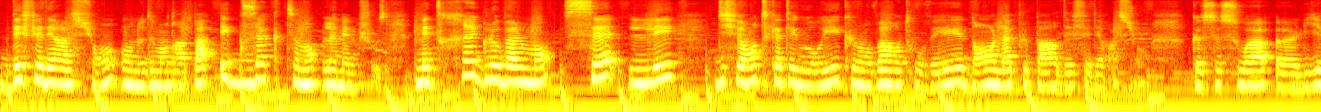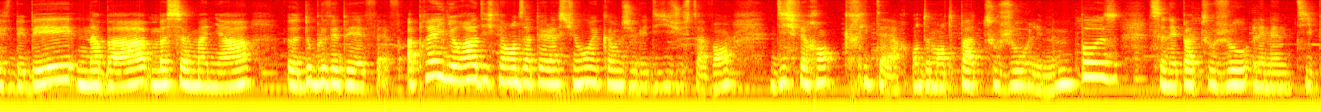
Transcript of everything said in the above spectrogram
des fédérations, on ne demandera pas exactement la même chose. Mais très globalement, c'est les différentes catégories que l'on va retrouver dans la plupart des fédérations. Que ce soit euh, l'IFBB, NABA, Musclemania, euh, WBFF. Après, il y aura différentes appellations et comme je l'ai dit juste avant, différents critères. On ne demande pas toujours les mêmes poses, ce n'est pas toujours les mêmes types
